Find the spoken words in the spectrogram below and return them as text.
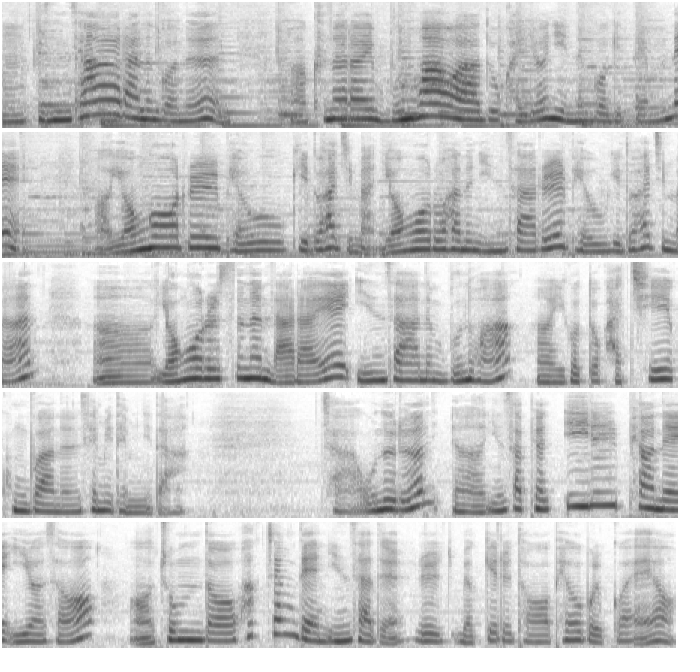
음, 인사라는 거는 어, 그 나라의 문화와도 관련이 있는 거기 때문에 어, 영어를 배우기도 하지만 영어로 하는 인사를 배우기도 하지만 어, 영어를 쓰는 나라의 인사하는 문화 어, 이것도 같이 공부하는 셈이 됩니다. 자, 오늘은 어, 인사편 1편에 이어서 어, 좀더 확장된 인사들을 몇 개를 더 배워볼 거예요.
